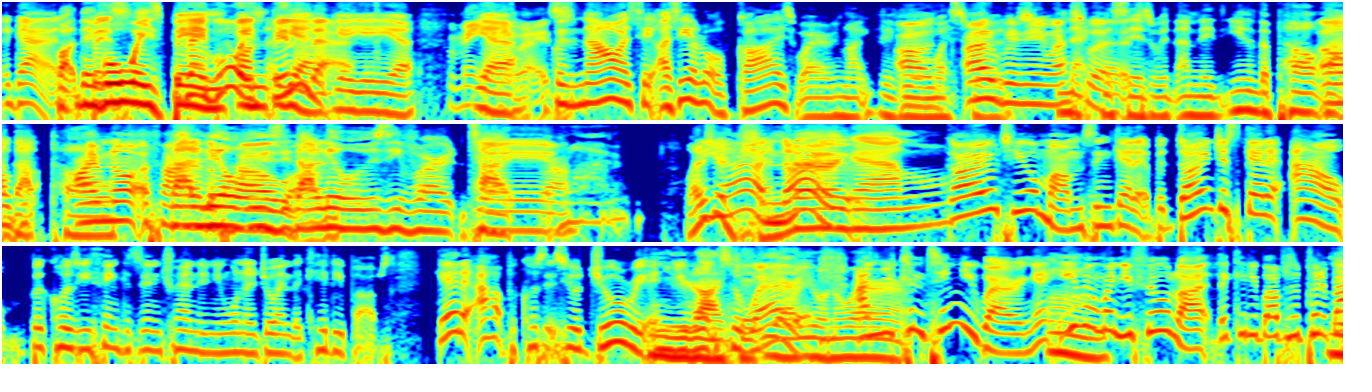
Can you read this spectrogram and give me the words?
again. but they've it's- always been. they've always on, been yeah, there. Yeah, yeah, yeah. For me, yeah, anyways. because now I see I see a lot of guys wearing like Vivienne Oh, oh, Westwood, Vivienne Westwood. necklaces with and the, you know the pearl Oh, that, that pearl I'm not a fan that of the little pearl Uzi, that little Uzi vert type. yeah, yeah. I'm like, your Yeah, gender no. again? Go to your mum's and get it, but don't just get it out because you think it's in trend and you want to join the kiddie bubs. Get it out because it's your jewelry and, And you, you want to it, wear yeah, it, you wear and you continue wearing it even Mm. when you feel like the kiddie bubs have put it Yeah,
